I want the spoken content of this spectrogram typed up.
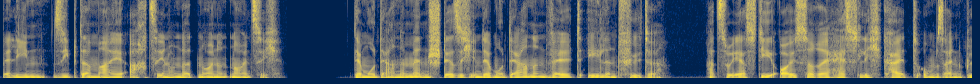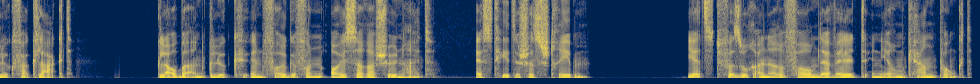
Berlin, 7. Mai 1899. Der moderne Mensch, der sich in der modernen Welt elend fühlte, hat zuerst die äußere Hässlichkeit um sein Glück verklagt. Glaube an Glück infolge von äußerer Schönheit, ästhetisches Streben. Jetzt Versuch einer Reform der Welt in ihrem Kernpunkt,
